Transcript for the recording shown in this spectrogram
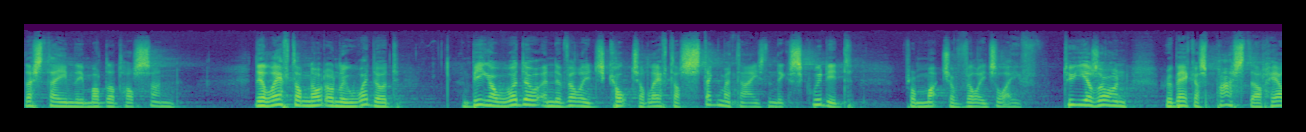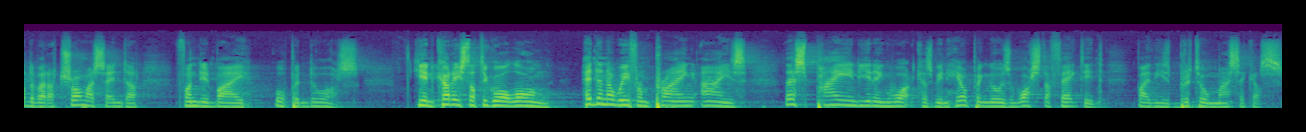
This time they murdered her son. They left her not only widowed, and being a widow in the village culture left her stigmatized and excluded from much of village life. Two years on, Rebecca's pastor heard about a trauma centre funded by Open Doors. He encouraged her to go along, hidden away from prying eyes, this pioneering work has been helping those worst affected by these brutal massacres.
